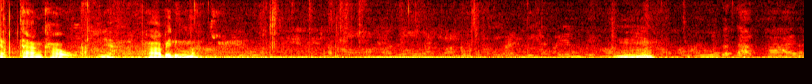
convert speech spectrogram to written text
ครับทางเข้าเนี่ยพาไปดูมาอืม นู้นก็ตากผ้านะ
